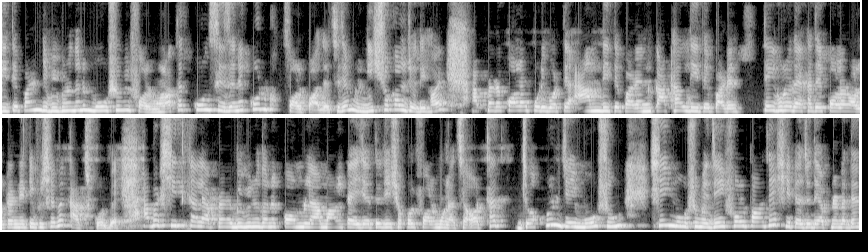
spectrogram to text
দিতে পারেন যে বিভিন্ন ধরনের মৌসুমি ফলমূল, অর্থাৎ কোন সিজনে কোন ফল পাওয়া যাচ্ছে। যেমন গ্রীষ্মকাল যদি হয়, আপনারা কলার পরিবর্তে আম দিতে পারেন, কাঁঠাল দিতে পারেন, তো এইগুলো দেখা যায় কলার অল্টারনেটিভ হিসেবে কাজ করবে। আবার শীতকালে আপনারা বিভিন্ন ধরনের কমলা মালটা এই জাতীয় যে সকল ফলমূল আছে, অর্থাৎ যখন যেই মৌসুম, সেই মৌসুমে যেই ফল পাওয়া যায় সেটা যদি আপনারা দেন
